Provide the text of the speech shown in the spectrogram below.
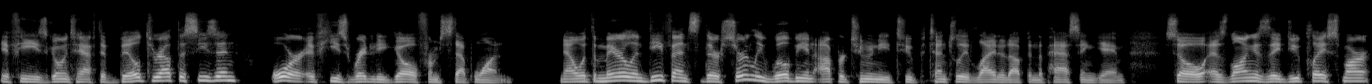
if he's going to have to build throughout the season or if he's ready to go from step one. Now, with the Maryland defense, there certainly will be an opportunity to potentially light it up in the passing game. So, as long as they do play smart,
